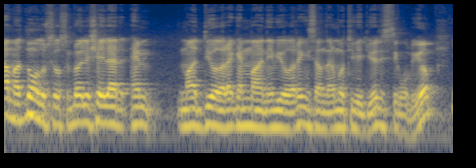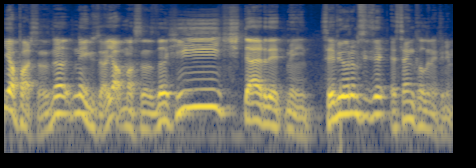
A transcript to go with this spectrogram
Ama ne olursa olsun böyle şeyler hem maddi olarak hem manevi olarak insanları motive ediyor, destek oluyor. Yaparsanız da ne güzel, yapmazsanız da hiç dert etmeyin. Seviyorum sizi, esen kalın efendim.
